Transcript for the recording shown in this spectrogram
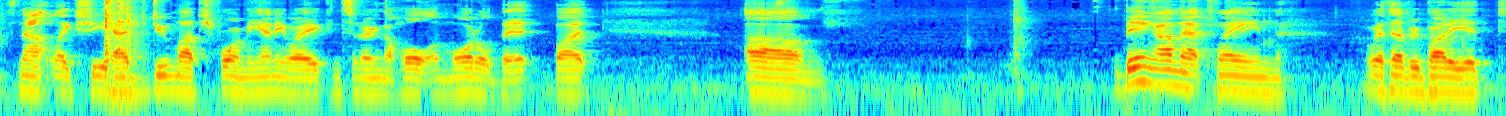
It's not like she had to do much for me anyway, considering the whole immortal bit, but um being on that plane with everybody, it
